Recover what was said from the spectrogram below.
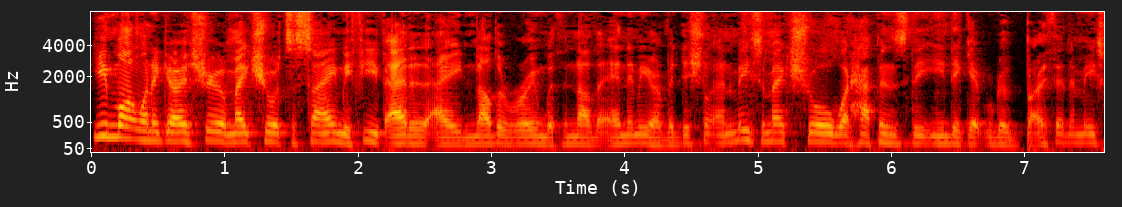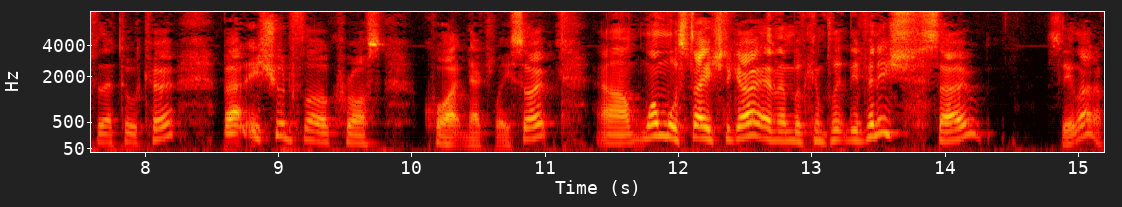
You might want to go through and make sure it's the same. If you've added another room with another enemy or have additional enemies, to make sure what happens that you need to get rid of both enemies for that to occur. But it should flow across quite naturally. So um, one more stage to go and then we've completely finished. So see you later.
